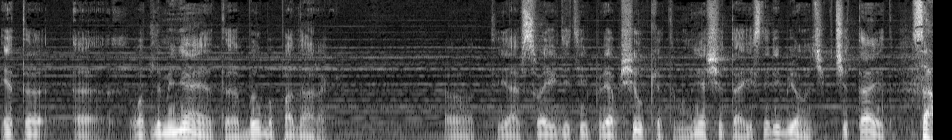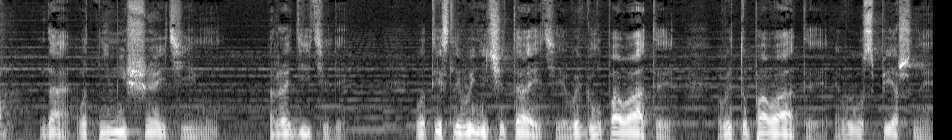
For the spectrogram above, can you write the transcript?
Это, э, вот для меня это был бы подарок. Вот. Я своих детей приобщил к этому, но я считаю, если ребеночек читает... Сам. Да, вот не мешайте ему, родители. Вот если вы не читаете, вы глуповатые, вы туповатые, вы успешные,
